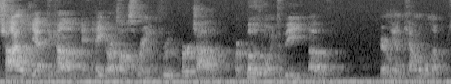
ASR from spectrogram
child yet to come, and Hagar's offspring through her child are both going to be of fairly uncountable numbers.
